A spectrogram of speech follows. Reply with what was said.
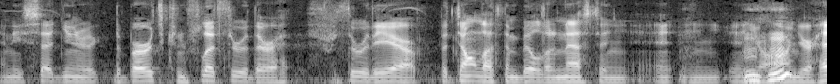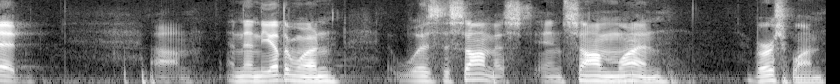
and he said, you know, the birds can flit through their through the air, but don't let them build a nest in, in, in mm-hmm. your, on your head. Um, and then the other one was the psalmist in Psalm one Verse 1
